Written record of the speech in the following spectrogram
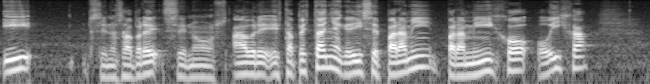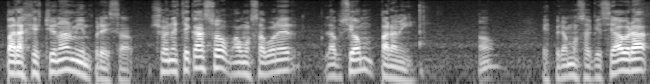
Y se nos, abre, se nos abre esta pestaña que dice para mí, para mi hijo o hija, para gestionar mi empresa. Yo en este caso vamos a poner la opción para mí. Esperamos a que se abra.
